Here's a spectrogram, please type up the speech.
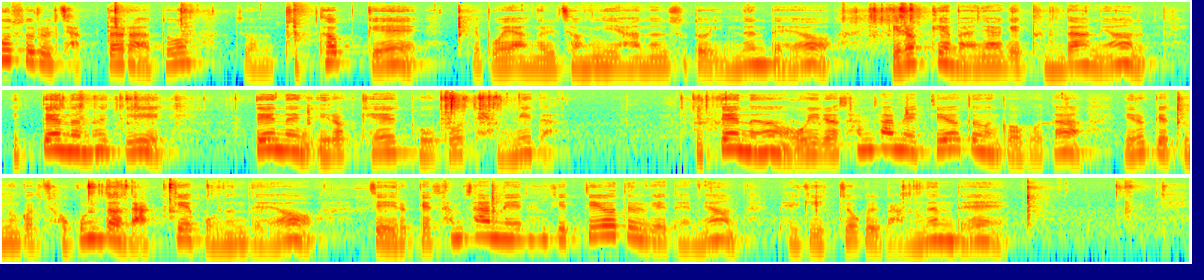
호수를 잡더라도 좀 두텁게 모양을 정리하는 수도 있는데요. 이렇게 만약에 둔다면 이때는 흙이 이때는 이렇게 둬도 됩니다. 이때는 오히려 3, 3에 뛰어드는 것보다 이렇게 두는 걸 조금 더 낮게 보는데요. 이제 이렇게 3, 3에 흙이 뛰어들게 되면 백이 이쪽을 막는데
